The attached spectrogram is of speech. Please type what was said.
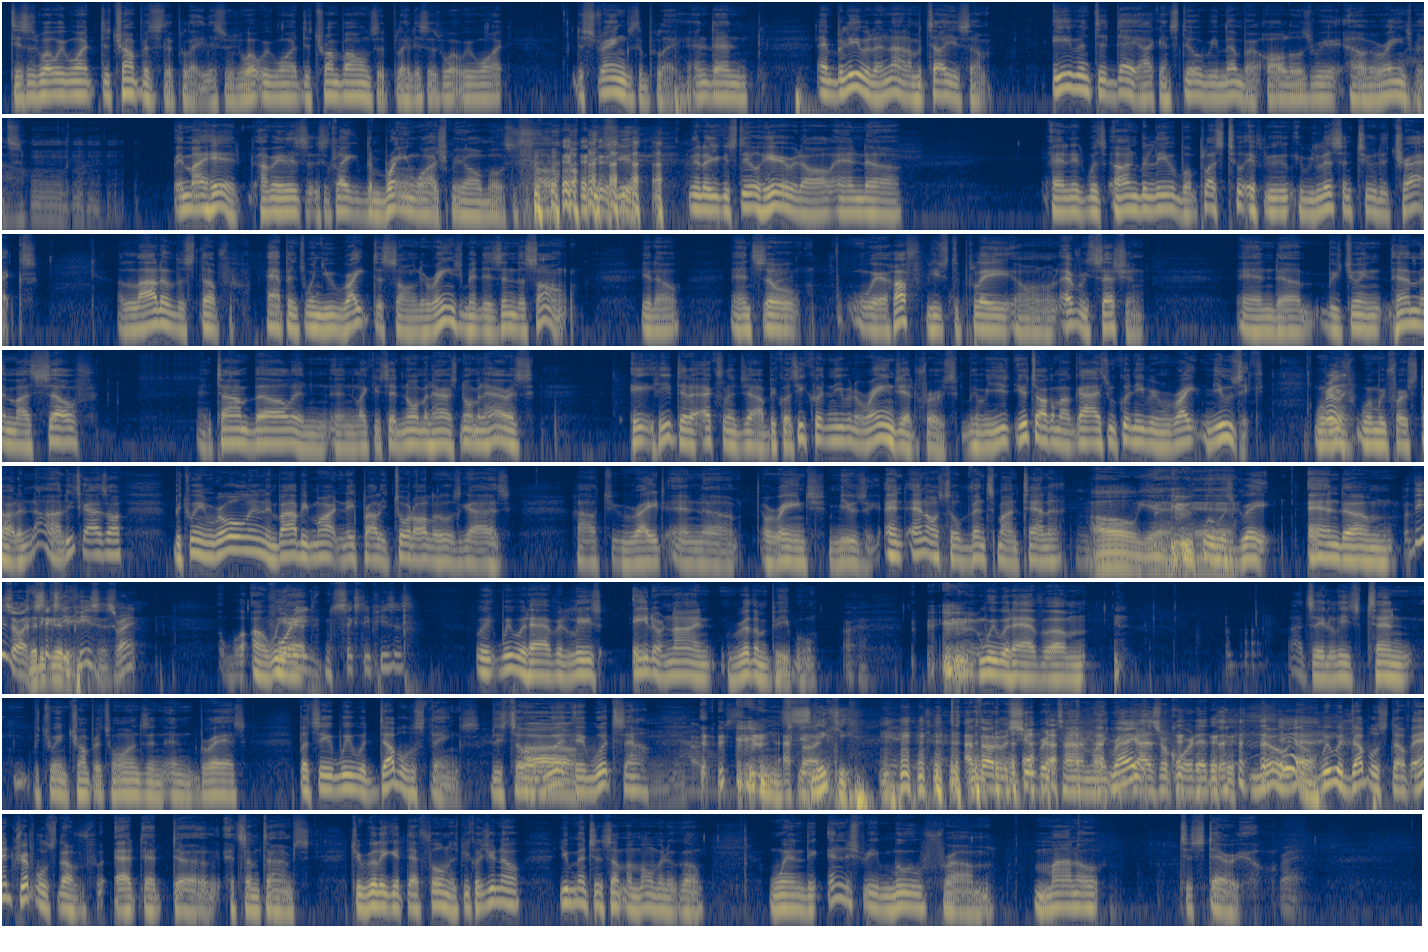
This is what we want the trumpets to play. This is what we want the trombones to play. This is what we want the strings to play. And then, and believe it or not, I'm gonna tell you something. Even today, I can still remember all those re- uh, arrangements in my head. I mean, it's, it's like the brainwashed me almost. All, all. You know, you can still hear it all, and uh, and it was unbelievable. Plus, too, if you if you listen to the tracks, a lot of the stuff happens when you write the song. The arrangement is in the song, you know, and so where Huff used to play on, on every session, and uh, between him and myself, and Thom Bell, and and like you said, Norman Harris. Norman Harris, he he did an excellent job because he couldn't even arrange at first. I mean, you, you're talking about guys who couldn't even write music when Really? we when we first started. Nah, these guys are between Roland and Bobby Martin. They probably taught all of those guys how to write and uh, arrange music, and and also Vince Montana, Oh yeah. yeah. who was great. And um, But these are like Goody, 60 goody. pieces, right? well, uh, we 40, had 60 pieces? we, we would have at least eight or nine rhythm people. Okay. we would have, um, I'd say, at least ten between trumpets, horns, and, and brass. But see, we would double things, so Oh. it would it would sound I thought, Sneaky. I thought it was Schubert time, like Right? you guys recorded. The, no, no. We would double stuff and triple stuff at at uh, at sometimes to really get that fullness. Because you know, you mentioned something a moment ago when the industry moved from mono to stereo.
